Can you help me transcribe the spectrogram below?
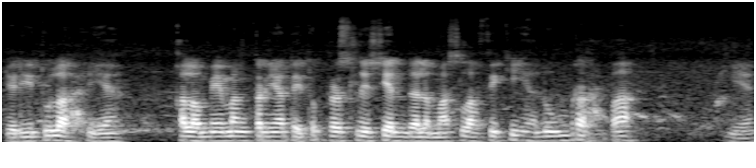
Jadi itulah ya. Kalau memang ternyata itu perselisihan dalam masalah fikih ya lumrah, Pak. Ya.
